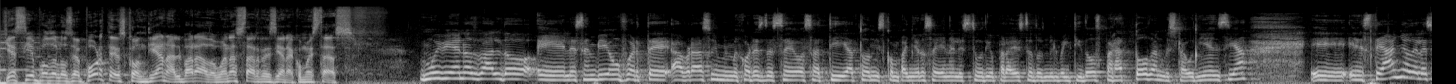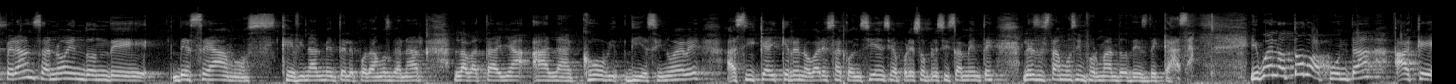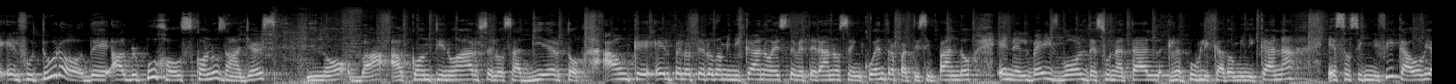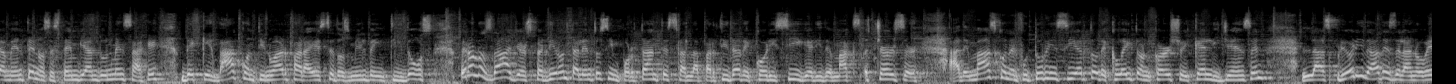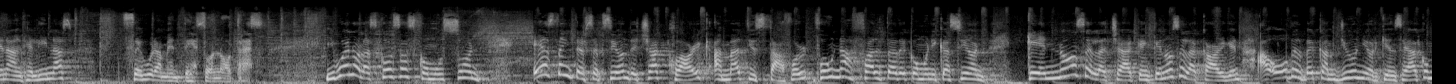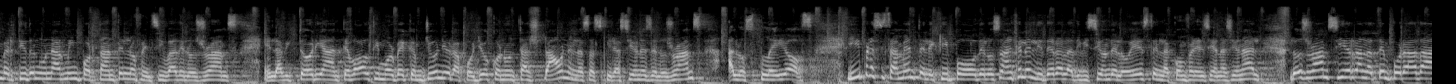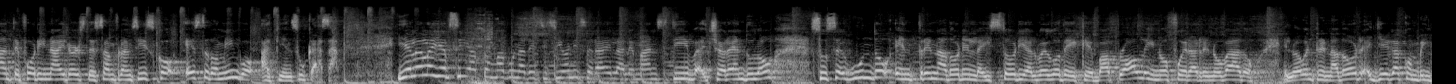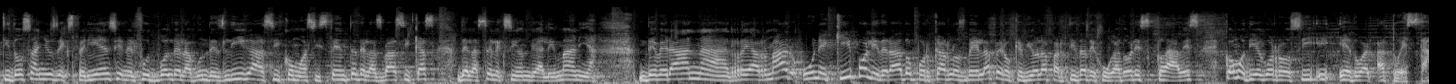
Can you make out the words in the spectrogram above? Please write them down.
Y es tiempo de los deportes con Diana Alvarado. Buenas tardes, Diana, ¿cómo estás? Muy bien, Osvaldo. Eh, les envío un fuerte abrazo y mis mejores deseos a ti y a todos mis compañeros ahí en el estudio para este 2022, para toda nuestra audiencia. Eh, este año de la esperanza, ¿no? En donde deseamos que finalmente le podamos ganar la batalla a la COVID-19. Así que hay que renovar esa conciencia. Por eso, precisamente, les estamos informando desde casa. Y bueno, todo apunta a que el futuro de Albert Pujols con los Dodgers no va a continuar, se los advierto. Aunque el pelotero dominicano, este veterano, se encuentra participando en el béisbol de su natal República Dominicana, eso significa, obviamente, nos está enviando un mensaje de que va a continuar para este 2022. Pero los Dodgers perdieron talentos importantes tras la partida de Corey Seager y de Max Scherzer. Además, con el futuro incierto de Clayton Kershaw y Kenley Jensen, las prioridades de la novena Angelinas seguramente son otras. Y bueno, las cosas como son. Esta intercepción de Chuck Clark a Matthew Stafford fue una falta de comunicación. Que no se la achaquen, que no se la carguen a Odell Beckham Jr., quien se ha convertido en un arma importante en la ofensiva de los Rams. En la victoria ante Baltimore, Beckham Jr. apoyó con un touchdown en las aspiraciones de los Rams a los playoffs. Y precisamente el equipo de Los Ángeles lidera la división del oeste en la conferencia nacional. Los Rams cierran la temporada ante 49ers de San Francisco este domingo aquí en su casa. Y el LAFC ha tomado una decisión y será el alemán Steve Charandulo su segundo entrenador en la historia luego de que Bob Brawley no fuera renovado. El nuevo entrenador llega con 22 años de experiencia en el fútbol de la Bundesliga, así como asistente de las básicas de la selección de Alemania. Deberán ah, rearmar un equipo liderado por Carlos Vela, pero que vio la partida de jugadores claves como Diego Rossi y Eduard Atuesta.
